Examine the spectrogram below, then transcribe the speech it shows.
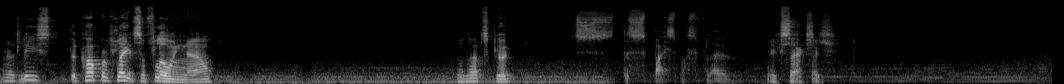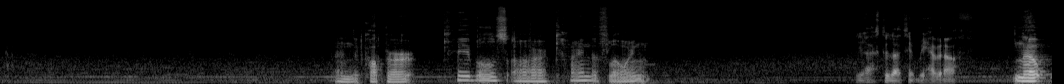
But at least the copper plates are flowing now. Well, that's good. The spice must flow. Exactly. And the copper cables are kind of flowing. Yeah, I still don't think we have enough. No.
